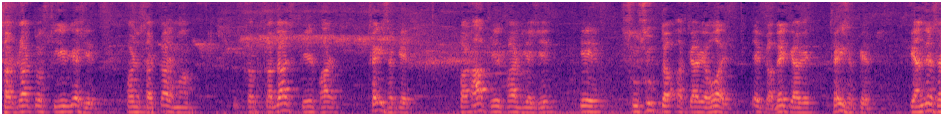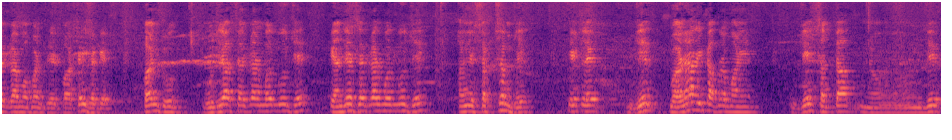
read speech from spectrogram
સરકાર તો સ્થિર રહેશે, પણ સરકારમાં કદાચ ફેરફાર થઈ શકે. પણ આ ફેરફાર જે છે એ સુસુપ્ત અત્યારે હોય એ ગમે ત્યારે થઈ શકે. કેન્દ્ર સરકારમાં પણ ફેરફાર થઈ શકે. પરંતુ ગુજરાત સરકાર મજબૂત છે, કેન્દ્ર સરકાર મજબૂત છે અને સક્ષમ છે. એટલે જે પ્રણાલિકા પ્રમાણે જે સત્તા જે જે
